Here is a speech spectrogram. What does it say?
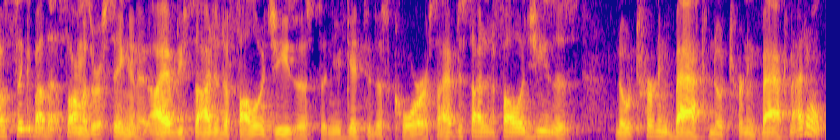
was thinking about that song as we were singing it. I have decided to follow Jesus, and you get to this chorus. I have decided to follow Jesus. No turning back, no turning back. And I don't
